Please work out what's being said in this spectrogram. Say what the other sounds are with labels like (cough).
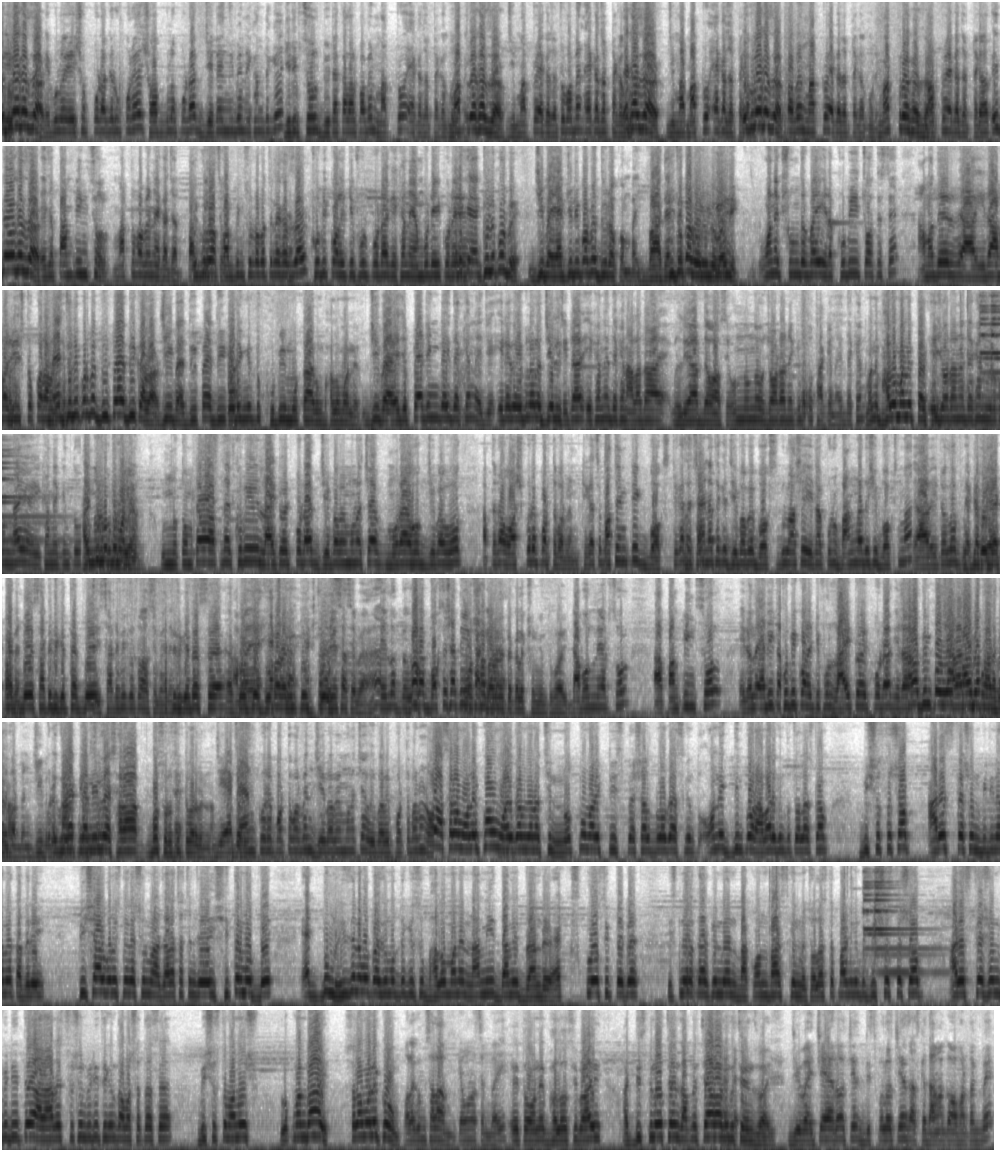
এগুলো 1000? এইসব প্রোডাক্টের উপরে সবগুলো প্রোডাক্ট যেটাই নিবেন এখান থেকে গিরিপসোল দুইটা কালার পাবেন মাত্র এক হাজার টাকা মাত্র এক হাজার জি মাত্র এক হাজার পাবেন এক হাজার টাকা এক হাজার জি মাত্র এক হাজার টাকা এগুলো এক হাজার? পাবেন মাত্র এক হাজার টাকা করে মাত্র এক হাজার মাত্র এক হাজার টাকা এইটাও এক হাজার এই যে পাম্পিং সোল মাত্র পাবেন এক হাজার এগুলো পাম্পিং সোলটা পাচ্ছেন এক হাজার খুবই কোয়ালিটি ফুল প্রোডাক্ট এখানে এমব্রয়ডারি করে একজনে পড়বে? জি ভাই একজনই পড়বে দুই রকম ভাই। বাহ, কি জুতা বেরোলো ভাই? অনেক সুন্দর ভাই এটা খুবই চলতেছে। আমাদের এটা আবার রিস্টক করা মানে হয়েছে একজনই পড়বে দুই পায়ে দুই কালার জি ভাই দুই পায়ে দুই কোডিং কিন্তু খুবই মোটা এবং ভালো মানের। জি ভাই এই যে প্যাডিংটাই দেখেন এই যে এটা এগুলো হলো জেলি এটা এখানে দেখেন আলাদা লেয়ার দেওয়া আছে। অন্য অন্য জর্ডানে কিন্তু থাকে না দেখেন। মানে ভালো মানের তার এই জর্ডানে দেখেন এরকম নাই এখানে কিন্তু উন্নত মানের। উন্নত আপনার খুবই লাইট ওয়েট প্রোডাক্ট যেভাবে মনে হচ্ছে মোড়া হোক যেভাবে হোক আপনারা ওয়াশ করে পড়তে পারবেন ঠিক আছে? অথেন্টিক বক্স ঠিক আছে? আচ্ছা। চায়না থেকে যেভাবে বক্সগুলো আসে এটা কোনো বাংলাদেশি বক্স না আর এটা হলো একটা ব্যাগ থাকবে সার্টিফিকেট থাকবে। সার্টিফিকেটও আছে ভাই সার্টিফিকেট আছে এরপর হচ্ছে জুতাটা কিন্তু আছে ভাই হ্যাঁ? এই লোক বক্সের সাথেই থাকে অসাধারণ একটা কালেকশন কিন্তু ভাই। ডাবল লেয়ার সোল আর পাম্পিং সোল এটা হলো এডিট খুবই কোয়ালিটিফুল লাইট ওয়েট প্রোডাক্ট এটা সারাদিন পড়লে সারাদিন পায়ে পরে ব্যথা আসবে থাকতে পারবেন জি এগুলো একটা নিলে সারা বছরও শিখতে পারবেন না। যে ব্যান করে পড়তে পারবেন যেভাবে মনে হচ্ছে ওইভাবে পড়তে পারবেন। আসসালামু আলাইকুম ওয়েলকাম জানাচ্ছি নতুন আরেকটি স্পেশাল ব্লগ আজ কিন্তু অনেক দিন পর আবার কিন্তু চলে আসলাম বিশ্বস্ত সব আর এস ফ্যাশন বিডি নামে তাদের এই বিশাল বড় স্নেকের আর যারা চাচ্ছেন যে এই শীতের মধ্যে একদম রিজনেবল প্রাইসের মধ্যে কিছু ভালো মানের নামি দামি ব্র্যান্ডের এক্সক্লুসিভ টাইপের স্নেকার কিনবেন বা কনভার্স কিনবেন চলে আসতে পারেন কিন্তু বিশ্বস্ত সব আর এস ফ্যাশন বিডিতে আর আর এস ফ্যাশন বিডিতে কিন্তু আমার সাথে আছে বিশ্বস্ত মানুষ লোকমান ভাই সালাম আলাইকুম। ওয়ালাইকুম সালাম কেমন আছেন ভাই? এই তো অনেক ভালো আছি ভাই। আর ডিসপ্লেও চেঞ্জ আপনার চেহারা (laughs) কিন্তু চেঞ্জ ভাই। জি ভাই চেহারাও চেঞ্জ ডিসপ্লেও চেঞ্জ আজকে ধামাকা অফার থাকবে।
